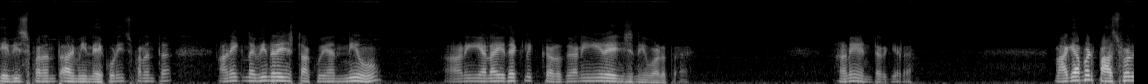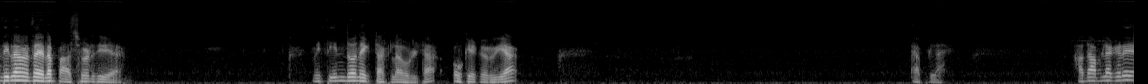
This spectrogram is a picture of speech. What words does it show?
तेवीसपर्यंत आय मीन एकोणीसपर्यंत आणि एक नवीन रेंज टाकूया न्यू आणि याला इथे क्लिक करतो आणि ही रेंज निवडतो आहे आणि एंटर केलं. मागे आपण पासवर्ड दिला नव्हता याला पासवर्ड देऊया. मी तीन दोन एक टाकला उलटा. ओके करूया. ॲप्लाय आता आपल्याकडे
